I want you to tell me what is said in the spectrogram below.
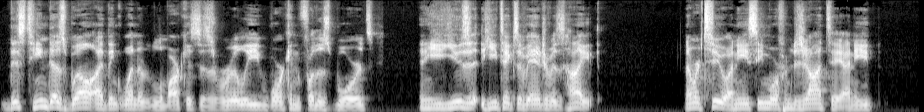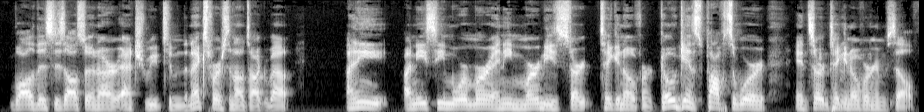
this team does well, I think, when Lamarcus is really working for those boards and he uses he takes advantage of his height. Number two, I need to see more from Dejounte. I need, while this is also another attribute to the next person I'll talk about, I need I need to see more Murray. I need Murray to start taking over. Go against Pops word and start taking over himself.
